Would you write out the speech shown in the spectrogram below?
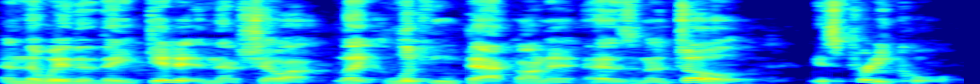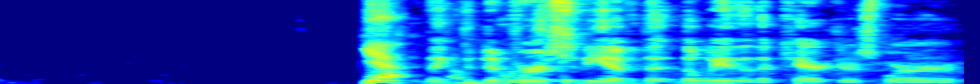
and the way that they did it in that show, uh, like looking back on it as an adult, is pretty cool. Yeah, Like the diversity of the the way that the characters were,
